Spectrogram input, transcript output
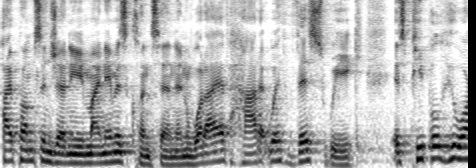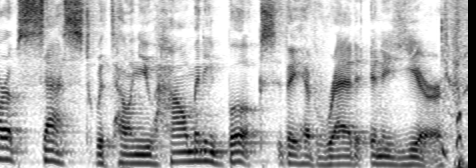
Hi, Pumps and Jenny. My name is Clinton, and what I have had it with this week is people who are obsessed with telling you how many books they have read in a year.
